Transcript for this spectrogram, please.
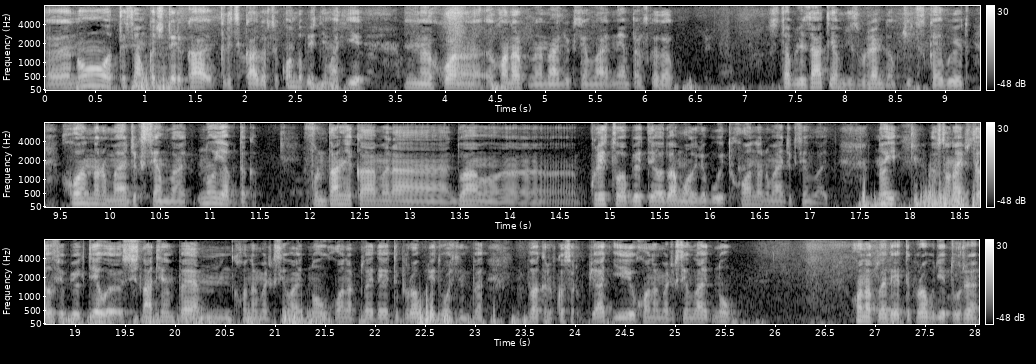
Э, ну, ты съемка 4К, 30 кадров в секунду будет снимать, и м, Honor, Honor Magic 7 Lite, ну, я бы так сказал. Стабилизация изображения оптическая будет Honor Magic 7 Lite. Ну, я бы так... Фронтальная камера, два... э, Количество объектива, два модуля будет Honor Magic 7 Lite. Ну и основной селфи объектив э, 16 mp м, Honor Magic 7 Lite, ну, Honor Play 9 Pro будет 8 mp 2.45 и Honor Magic 7 Lite, ну, Honor Play 9 Pro будет уже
